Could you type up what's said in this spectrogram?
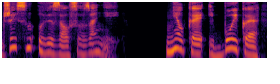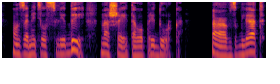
Джейсон увязался за ней. Мелкая и бойкая, он заметил следы на шее того придурка, а взгляд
